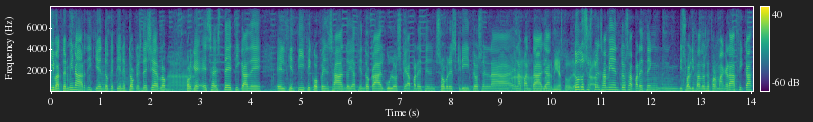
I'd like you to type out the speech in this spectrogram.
iba a terminar diciendo que tiene toques de Sherlock, Ah. porque esa estética de el científico pensando y haciendo cálculos que aparecen sobrescritos en la, en la Ah, pantalla. todo Todos sus pensado. pensamientos aparecen visualizados de forma gráfica,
